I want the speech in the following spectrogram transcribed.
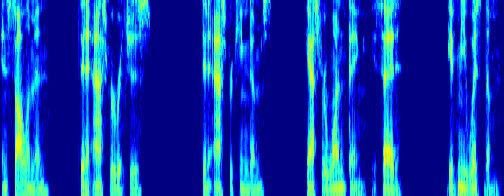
And Solomon didn't ask for riches, didn't ask for kingdoms. He asked for one thing. He said, Give me wisdom.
